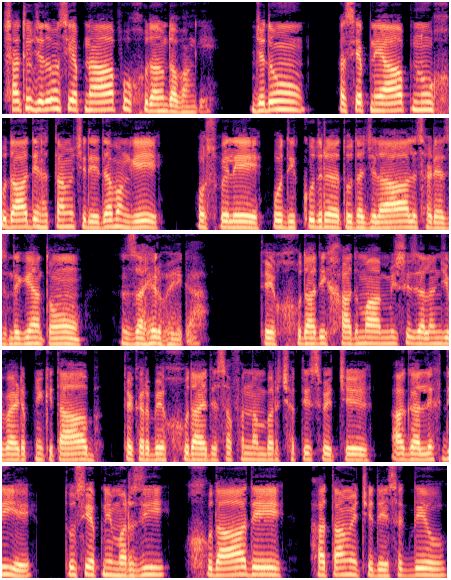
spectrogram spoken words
ਸਾਥੀਓ ਜਦੋਂ ਅਸੀਂ ਆਪਣਾ ਆਪ ਖੁਦਾ ਨੂੰ ਦਵਾਂਗੇ ਜਦੋਂ ਅਸੀਂ ਆਪਣੇ ਆਪ ਨੂੰ ਖੁਦਾ ਦੇ ਹੱਥਾਂ ਵਿੱਚ ਦੇ ਦੇਵਾਂਗੇ ਉਸ ਵੇਲੇ ਉਹਦੀ ਕੁਦਰਤ ਉਹਦਾ ਜਲਾਲ ਸਾਡੇ ਜ਼ਿੰਦਗੀਆਂ ਤੋਂ ਜ਼ਾਹਿਰ ਹੋਏਗਾ ਤੇ ਖੁਦਾ ਦੀ ਖਾਦਮਾ ਮਿਸਿਸ ਐਲਨ ਜੀ ਵਾਈਟ ਆਪਣੀ ਕਿਤਾਬ ਤਕਰਬੇ ਖੁਦਾ ਦੇ ਸਫਾ ਨੰਬਰ 36 ਵਿੱਚ ਆ ਗੱਲ ਲਿਖਦੀ ਏ, ਤੁਸੀਂ ਆਪਣੀ ਮਰਜ਼ੀ ਖੁਦਾ ਦੇ ਹੱਥਾਂ ਵਿੱਚ ਦੇ ਸਕਦੇ ਹੋ,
